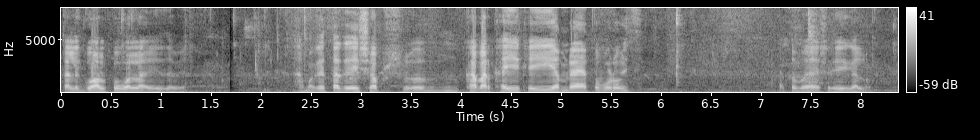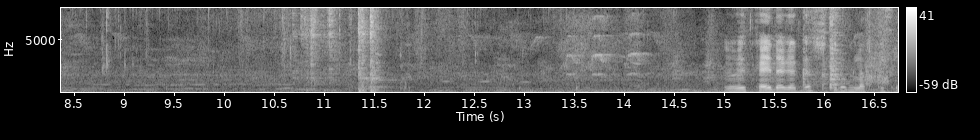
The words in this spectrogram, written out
তাহলে গল্প বলা হয়ে যাবে। আমাকে তো এইসব খাবার খাইয়ে খাইয়ে আমরা এত বড় হয়েছি। এত বয়স হয়ে গেল। রোহিত খাই দেখ গ্যাস কিরম লাগতেছে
